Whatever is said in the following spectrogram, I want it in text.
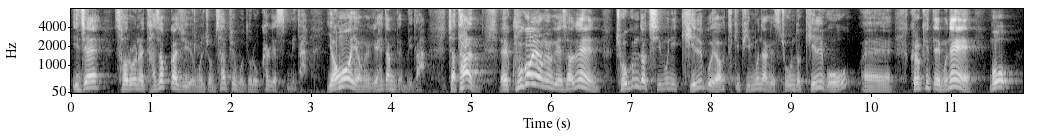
이제 서론의 다섯 가지 유형을 좀 살펴보도록 하겠습니다. 영어 영역에 해당됩니다. 자, 단 에, 국어 영역에서는 조금 더 지문이 길고요. 특히 비문학에서 조금 더 길고 에, 그렇기 때문에 뭐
